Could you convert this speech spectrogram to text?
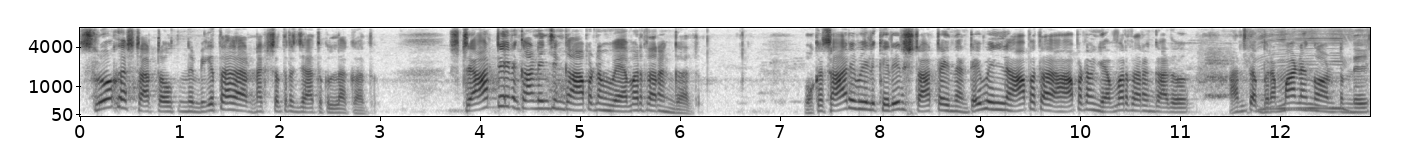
స్లోగా స్టార్ట్ అవుతుంది. మిగతా నక్షత్ర జాతకుల్లా కాదు. స్టార్ట్ అయిన కాడి నుంచి ఇంకా ఆపడం ఎవరి తరం కాదు. ఒకసారి వీళ్ళ కెరీర్ స్టార్ట్ అయిందంటే వీళ్ళని ఆపత ఆపడం ఎవరి తరం కాదు. అంత బ్రహ్మాండంగా ఉంటుంది.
